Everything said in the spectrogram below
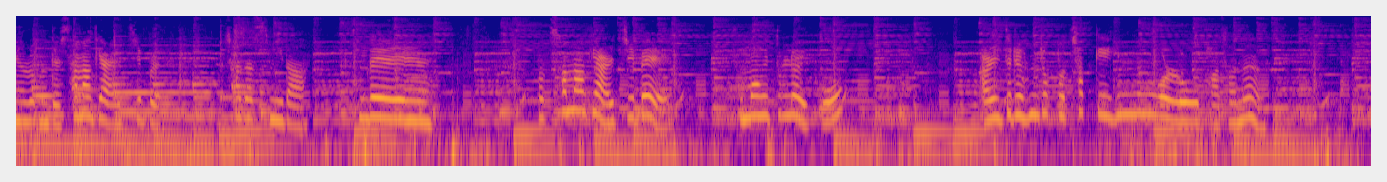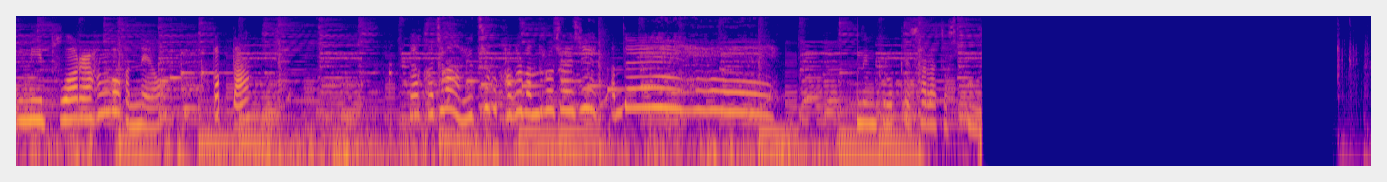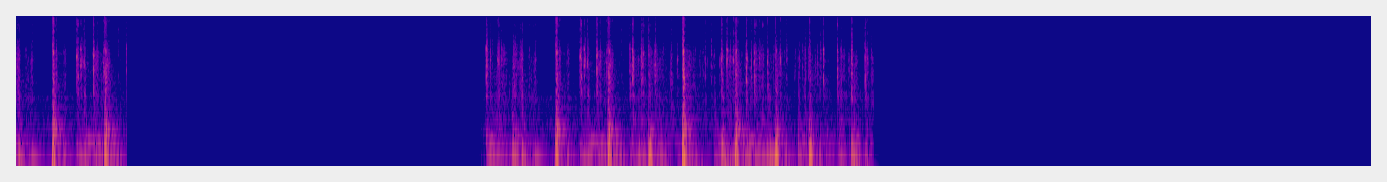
여러분들 사마귀 알집을 찾았습니다. 근데 막 사마귀 알집에 구멍이 뚫려 있고 알들의 흔적도 찾기 힘든 걸로 봐서는 이미 부활을 한 것 같네요. 아깝다. 야 가지마 유튜브 각을 만들어줘야지 안돼. 는 그렇게 사라졌습니다.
